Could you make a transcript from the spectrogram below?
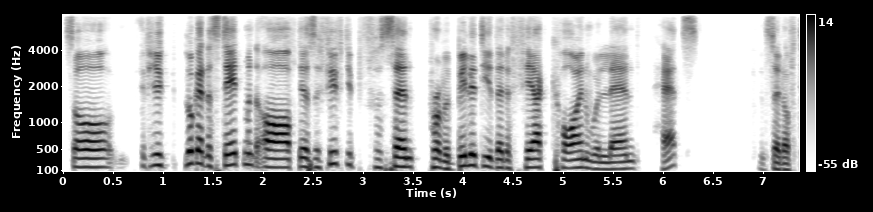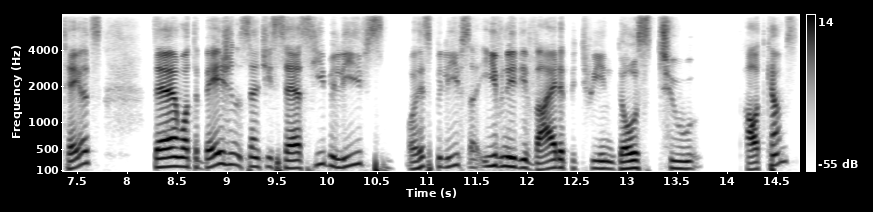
So if you look at the statement of there's a 50% probability that a fair coin will land heads instead of tails, then what the Bayesian essentially says, he believes or his beliefs are evenly divided between those two outcomes.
